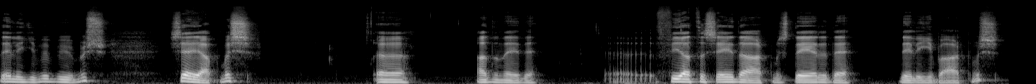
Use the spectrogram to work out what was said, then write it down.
deli gibi büyümüş. Şey yapmış. Ee, adı neydi? Ee, fiyatı şeyi de artmış. Değeri de deli gibi artmış.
